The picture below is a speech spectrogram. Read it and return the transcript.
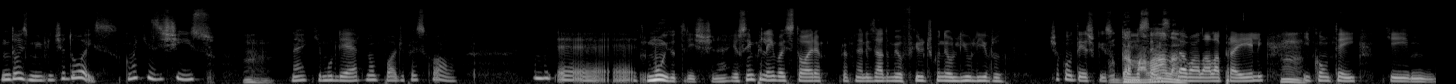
Em 2022, como é que existe isso? Uhum. Né? Que mulher não pode ir para a escola. É, é, é, muito triste, né? Eu sempre lembro a história, para finalizar, do meu filho, de quando eu li o livro. Já contei acho que isso para vocês, da Malala para ele. Hum. E contei que hum,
